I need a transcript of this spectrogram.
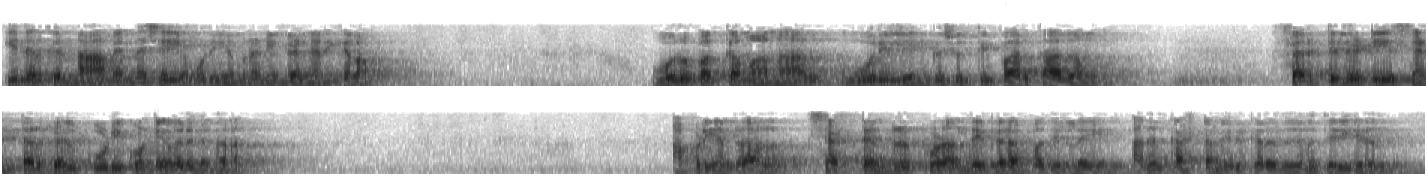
இதற்கு நாம் என்ன செய்ய முடியும்னு நீங்கள் நினைக்கலாம். ஒரு பக்கமானால் ஊரில் எங்கு சுத்தி பார்த்தாலும் ஃபெர்டிலிட்டி சென்டர்கள் கூடிக்கொண்டே வருகின்றன. அப்படி என்றால் சட்டென்று குழந்தை பிறப்பதில்லை அதில் கஷ்டம் இருக்கிறதுன்னு தெரிகிறது.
